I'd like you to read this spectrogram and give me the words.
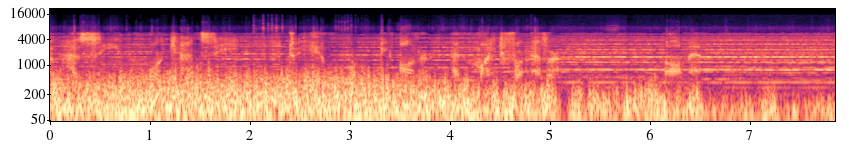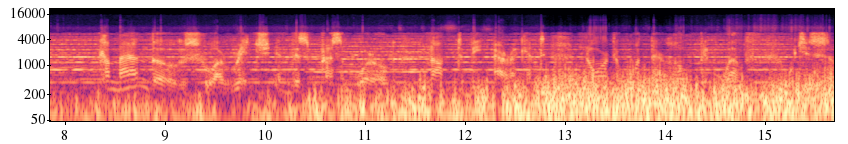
one has seen or can see. To him be honor and might forever. Amen. Command those who are rich in this present world not to be arrogant, nor to put their hope in wealth, which is so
